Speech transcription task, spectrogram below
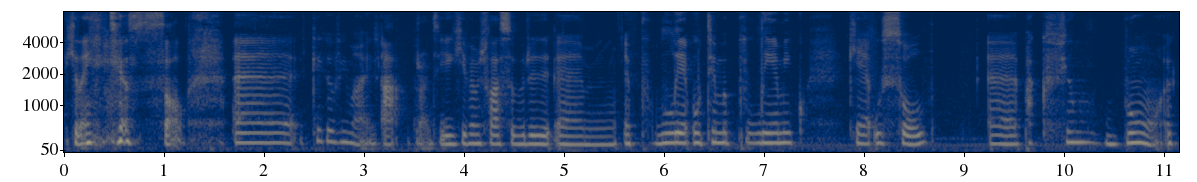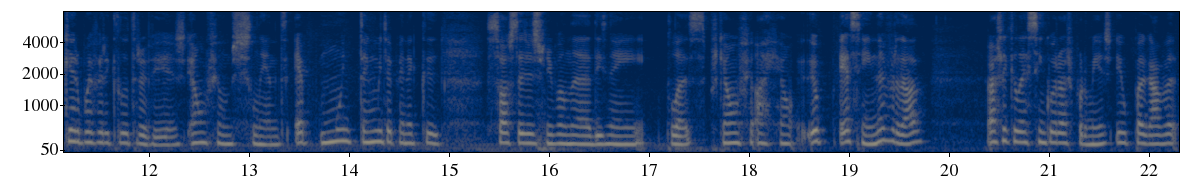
Aquilo é intenso sol. Ah, o uh, que é que eu vi mais? Ah, pronto, e aqui vamos falar sobre um, o tema polémico que é o Soul. Uh, pá, que filme bom! Eu quero ver aquilo outra vez. É um filme excelente. É muito, tenho muita pena que só esteja disponível na Disney Plus, porque é um filme. É, um, eu, é assim, na verdade, eu acho que aquilo é 5 euros por mês. Eu pagava,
